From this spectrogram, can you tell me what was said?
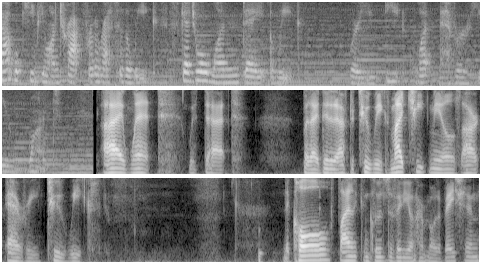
That will keep you on track for the rest of the week. Schedule one day a week where you eat whatever you want. I went with that, but I did it after two weeks. My cheat meals are every two weeks. Nicole finally concludes the video on her motivation,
